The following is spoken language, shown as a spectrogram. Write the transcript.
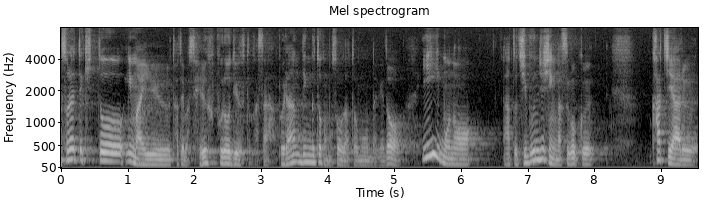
それってきっと今言う例えばセルフプロデュースとかさブランディングとかもそうだと思うんだけどいいものあと自分自身がすごく価値ある、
